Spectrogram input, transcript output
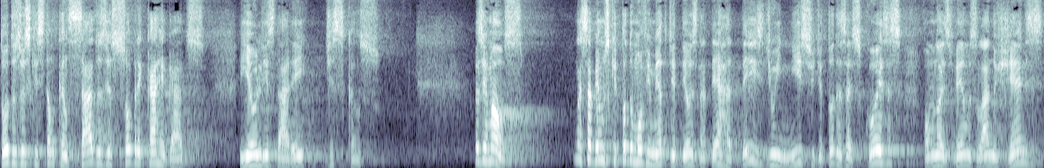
todos os que estão cansados e sobrecarregados, e eu lhes darei descanso. Meus irmãos, nós sabemos que todo o movimento de Deus na terra, desde o início de todas as coisas, como nós vemos lá no Gênesis,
